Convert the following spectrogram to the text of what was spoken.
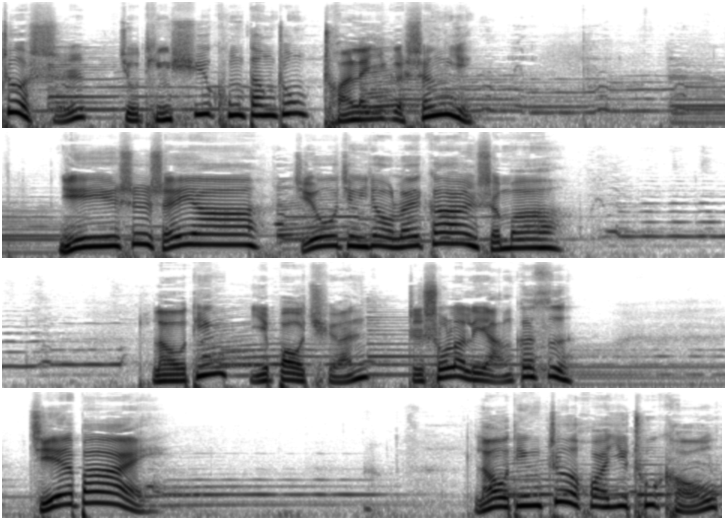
这时，就听虚空当中传来一个声音：“你是谁呀？究竟要来干什么？”老丁一抱拳，只说了两个字：“结拜。”老丁这话一出口，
